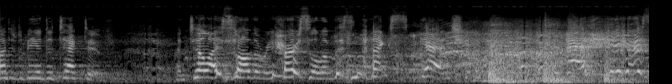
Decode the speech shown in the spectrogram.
wanted to be a detective until I saw the rehearsal of this next sketch. and here's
